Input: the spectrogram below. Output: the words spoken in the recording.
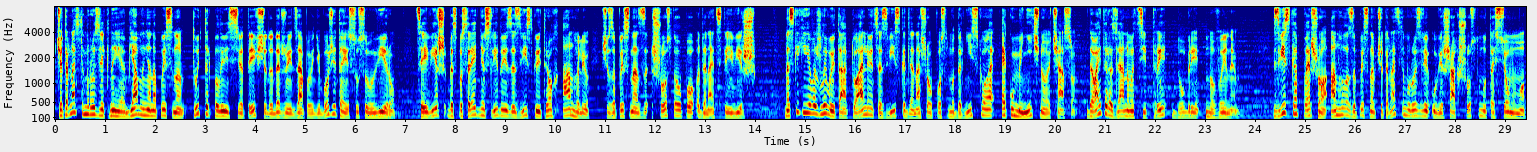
В 14 розділі книги об'явлення написано: тут терпеливість святих, що додержують заповіді Божі та Ісусову віру. Цей вірш безпосередньо слідує за звісткою трьох ангелів, що записана з 6 по 11 вірш. Наскільки є важливою та актуальною ця звістка для нашого постмодерністського екуменічного часу? Давайте розглянемо ці три добрі новини. Звістка першого ангела записана в 14 розділі у віршах 6 та 7.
